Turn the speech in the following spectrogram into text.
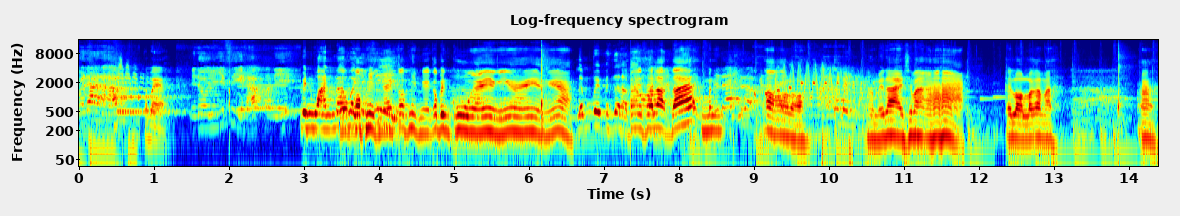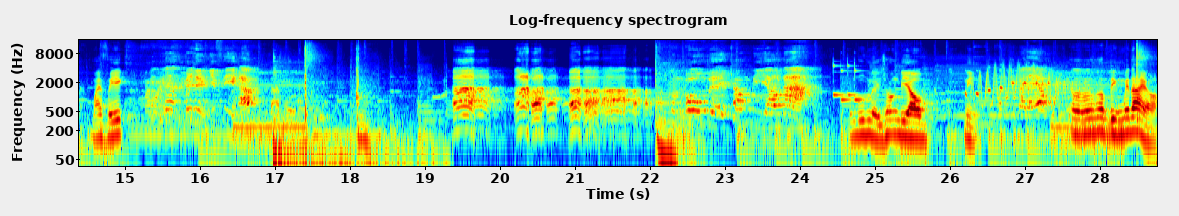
ไม่ได้นะครับทำไมอะเมโด อายุ24 ครับตอนนี้ เป็นวันมากกว่าก็ผิดไง24ก็ผิดไงก็เป็นกูไงอย่างงี้ไงอย่างเงี้ยแล้วมึงไปเป็นสลับไม่สลับได้มันอ๋อเหรออ่าไม่ได้ใช่ไหมอ่าไอรอนแล้วกันนะอะไมฟิกไม่ถึง 24 ครับคุณบูมเหลืออีกช่องเดียวนะคุณบูมเหลืออกช่องเดียวนี่มันกินไปแล้วเออแล้วทำจริงไม่ได้เหรอ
